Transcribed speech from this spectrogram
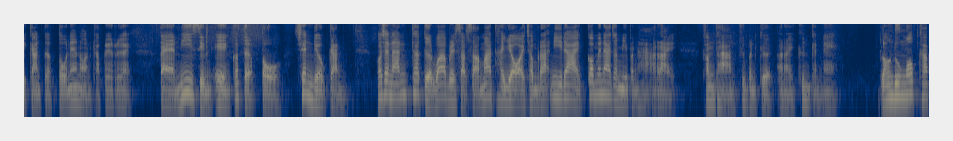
มีการเติบโตแน่นอนครับเรื่อยๆ แต่หนี้สินเองก็เติบโต เช่นเดียวกัน เพราะฉะนั้นถ้าเกิดว่าบริษัทสามารถทยอยชำระหนี้ได้ก็ไม่น่าจะมีปัญหาอะไรคำถามคือมันเกิดอะไรขึ้นกันแน่ ลองดูงบครับ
